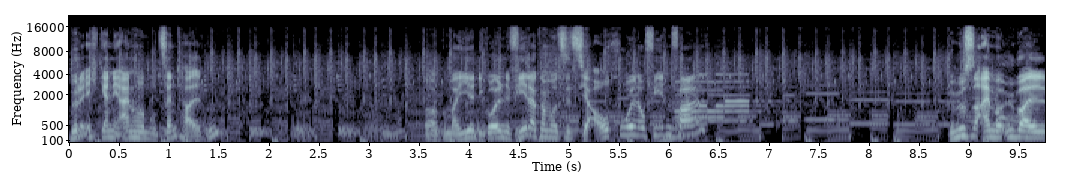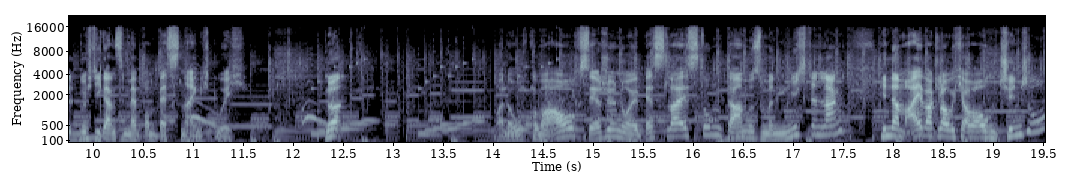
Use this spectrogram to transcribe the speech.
würde echt gerne die 100% halten. So, guck mal hier, die goldene Feder können wir uns jetzt hier auch holen auf jeden Fall. Wir müssen einmal überall durch die ganze Map am besten eigentlich durch. Na. Weiter hoch kommen wir auch. Sehr schön. Neue Bestleistung. Da müssen wir nicht entlang. Hinterm Ei war, glaube ich, aber auch ein Chinjo.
